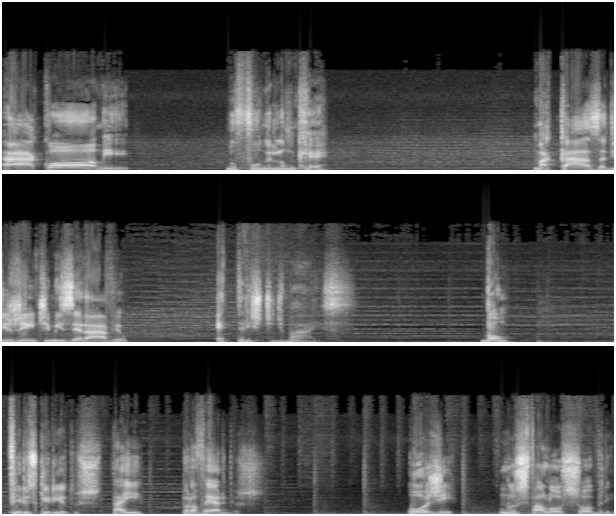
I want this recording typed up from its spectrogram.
Ah, come. No fundo ele não quer. Uma casa de gente miserável é triste demais. Bom, filhos queridos, tá aí, Provérbios. Hoje nos falou sobre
